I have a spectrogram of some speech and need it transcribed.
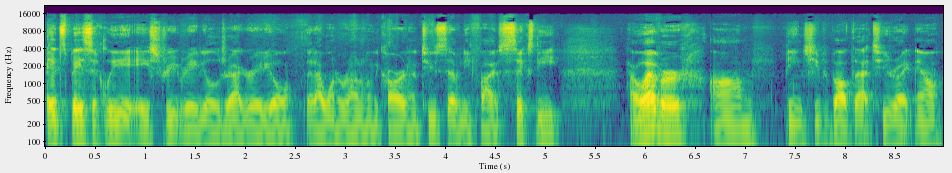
It's basically a street radial drag radial that I want to run on the car in a 275-60. However, um, being cheap about that too right now,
